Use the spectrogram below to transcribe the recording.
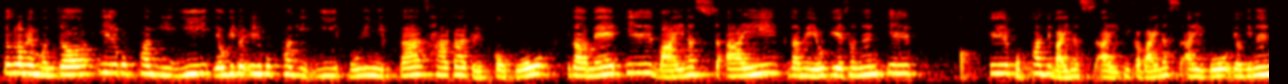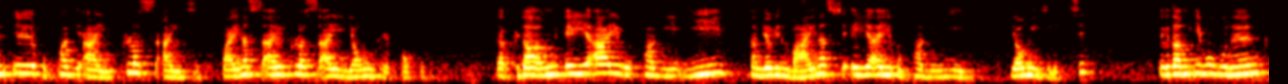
자 그러면 먼저 1 곱하기 2 여기도 1 곱하기 2 보이니까 4가 될 거고 그 다음에 1 마이너스 i 그 다음에 여기에서는 1, 어, 1 곱하기 마이너스 i 그러니까 마이너스 i고 여기는 1 곱하기 i 플러스 i지 마이너스 i 플러스 i 0 될 거고 자 그 다음 ai 곱하기 2 그 다음 여기는 마이너스 ai 곱하기 2 0이지 그치? 그 다음 이 부분은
